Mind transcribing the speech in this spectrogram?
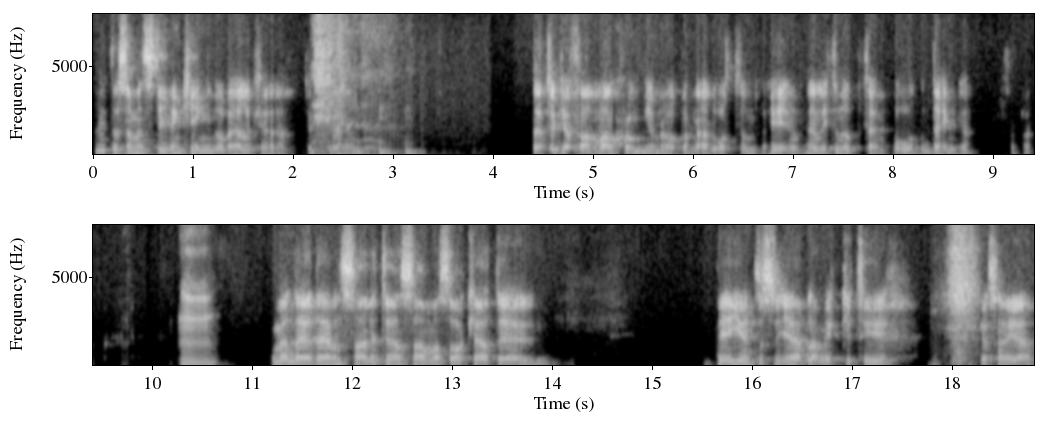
Lite som en Stephen King-novell kan jag tycka. Jag tycker jag fan vad han sjunger bra på den här låten. I en liten upptempo-dänga. Mm. Men det, det är väl så, lite grann samma sak här att det, det är ju inte så jävla mycket till, ska jag säga,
